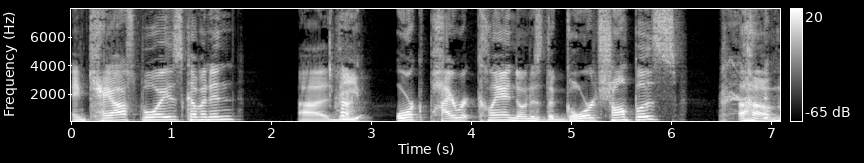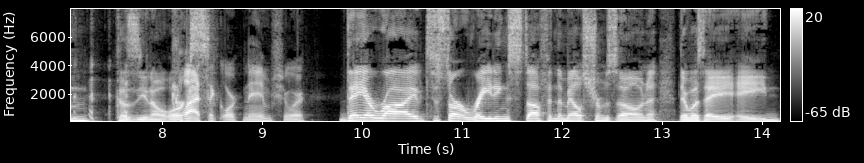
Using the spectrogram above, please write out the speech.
and chaos boys coming in uh, the Huh. Orc pirate clan known as the gore chompas um because you know orcs classic orc name, sure. they arrived to start raiding stuff in the Maelstrom Zone. There was a, a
